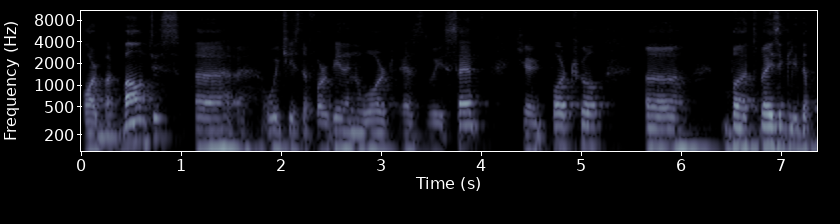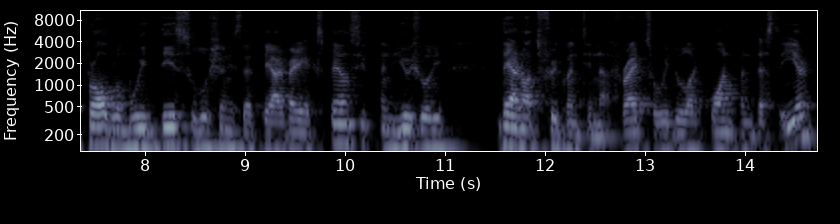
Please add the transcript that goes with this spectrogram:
or bug bounties, uh, which is the forbidden word, as we said here in Portugal. Uh, but basically, the problem with this solution is that they are very expensive and usually they are not frequent enough, right? So we do like one pen test a year.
